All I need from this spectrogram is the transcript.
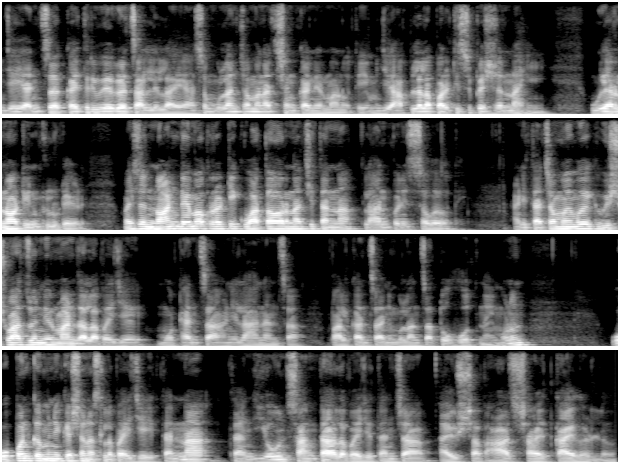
म्हणजे यांचं काहीतरी वेगळं चाललेलं आहे. असं मुलांच्या मनात शंका निर्माण होते. म्हणजे आपल्याला पार्टिसिपेशन नाही. वी आर नॉट इन्क्लुडेड म्हणजे नॉन डेमोक्रॅटिक वातावरणाची त्यांना लहानपणीच सवय होते. आणि त्याच्यामुळे मग एक विश्वास जो निर्माण झाला पाहिजे मोठ्यांचा आणि लहानांचा पालकांचा आणि मुलांचा तो होत नाही. म्हणून ओपन कम्युनिकेशन असलं पाहिजे. त्यांना त्यां येऊन सांगता आलं पाहिजे त्यांच्या आयुष्यात आज शाळेत काय घडलं.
